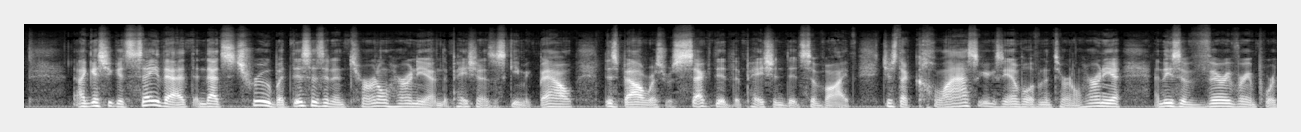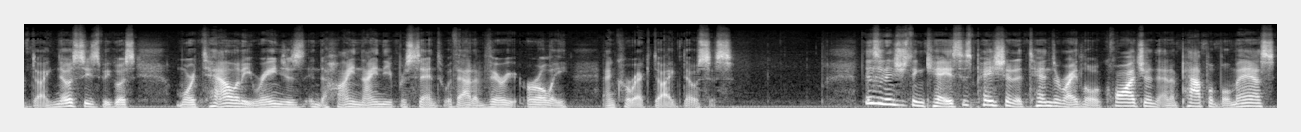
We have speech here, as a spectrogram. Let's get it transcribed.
I guess you could say that, and that's true, but this is an internal hernia, and the patient has ischemic bowel. This bowel was resected. The patient did survive. Just a classic example of an internal hernia, and these are very, very important diagnoses because mortality ranges in the high 90% without a very early and correct diagnosis. This is an interesting case. This patient had a tender right lower quadrant and a palpable mass.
